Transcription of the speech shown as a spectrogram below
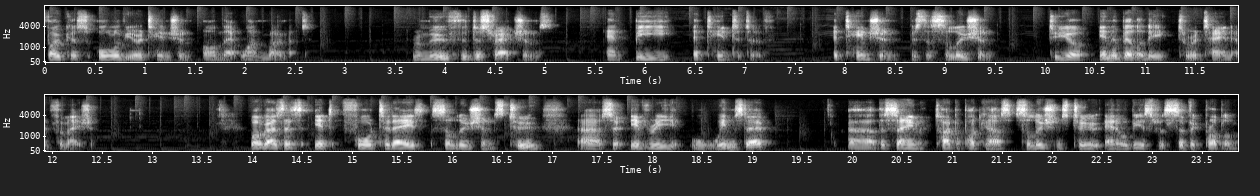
focus all of your attention on that one moment. Remove the distractions and be attentive. Attention is the solution to your inability to retain information. Well, guys, that's it for today's Solutions 2. Uh, so every Wednesday, uh, the same type of podcast, Solutions 2, and it will be a specific problem.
